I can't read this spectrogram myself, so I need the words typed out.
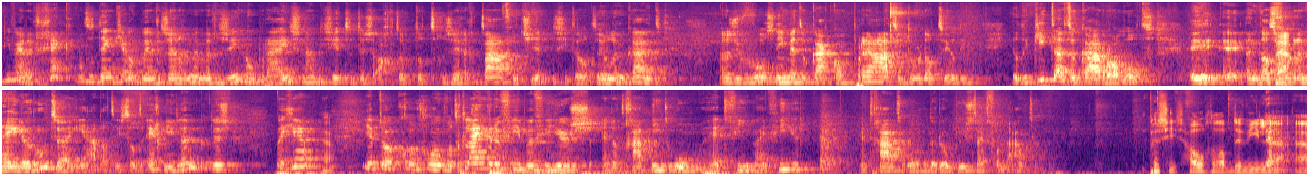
Die werden gek. Want dan denk je ook, ik ben gezellig met mijn gezin op reis. Nou, die zitten dus achter op dat gezellige tafeltje. Dat ziet er altijd heel leuk uit. als je vervolgens niet met elkaar kan praten, doordat heel die, heel die kiet uit elkaar rammelt eh, eh, en dat voor een hele route, ja, dat is dat echt niet leuk. Dus weet je, ja. je hebt ook gewoon wat kleinere 4x4's. En dat gaat niet om het 4x4. Het gaat om de robuustheid van de auto. Precies, hoger op de wielen. Uh,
